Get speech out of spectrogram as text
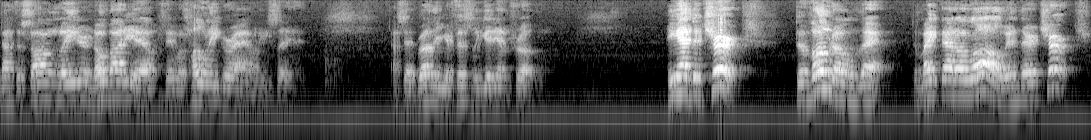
Not the song leader, nobody else. It was holy ground, he said. I said, Brother, you're fixing to get in trouble. He had the church to vote on that, to make that a law in their church.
